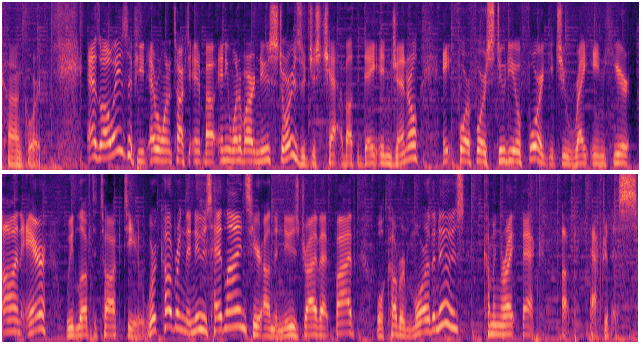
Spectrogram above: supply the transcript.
Concord. As always, if you ever want to talk to about any one of our news stories or just chat about the day in general, 844 Studio 4 gets you right in here on air. We'd love to talk to you. We're covering the news headlines here on the News Drive at 5. We'll cover more of the news coming right back up after this.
